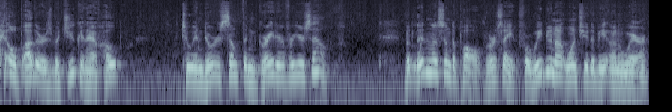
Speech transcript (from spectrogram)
help others, but you can have hope to endure something greater for yourself. But then listen to Paul, verse 8 For we do not want you to be unaware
